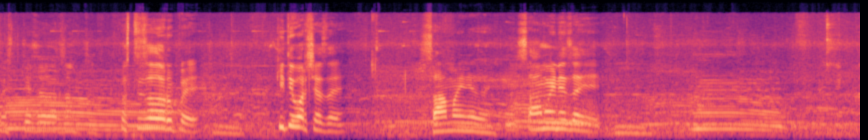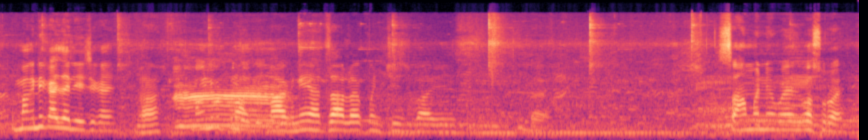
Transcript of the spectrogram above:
पस्तीस हजार सांगतो. पस्तीस हजार रुपये. किती वर्षाचा आहे? सहा महिन्याचा आहे. सहा महिन्याचा आहे. मागणी काय झाली याची काय? हा? मागणी कुठून झाली? मागणी हा चालू आहे पंचवीस बावीस. सहा महिने वय वासरू आहे.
